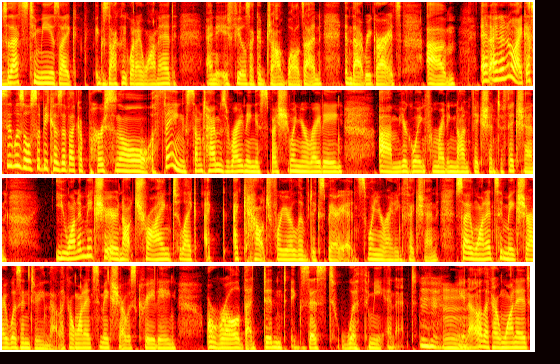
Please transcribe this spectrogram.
So that's to me is like exactly what I wanted and it feels like a job well done in that regards. Um, and I don't know, I guess it was also because of like a personal thing. Sometimes writing, especially when you're writing, um, you're going from writing nonfiction to fiction you want to make sure you're not trying to like ac- account for your lived experience when you're writing fiction. So I wanted to make sure I wasn't doing that. Like I wanted to make sure I was creating a world that didn't exist with me in it. Mm-hmm. You mm. know, like I wanted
